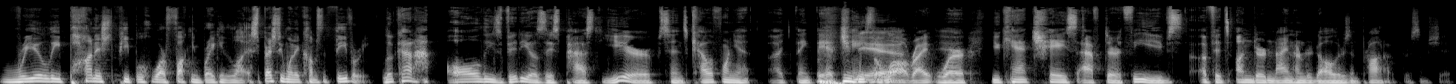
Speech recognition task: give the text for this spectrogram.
really punish people who are fucking breaking the law, especially when it comes to thievery. Look at how, all these videos this past year since California, I think they had changed the law, right? yeah. Where you can't chase after thieves if it's under $900 in product or some shit.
